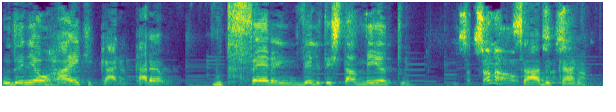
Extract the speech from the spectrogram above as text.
o Daniel Hayek, cara, cara muito fera em Velho Testamento. Sensacional. Sabe, sensacional. cara?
